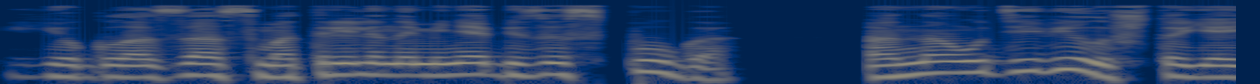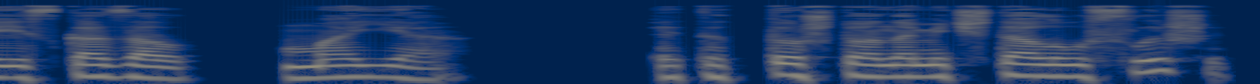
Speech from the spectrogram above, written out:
Ее глаза смотрели на меня без испуга. Она удивилась, что я ей сказал «моя». Это то, что она мечтала услышать?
